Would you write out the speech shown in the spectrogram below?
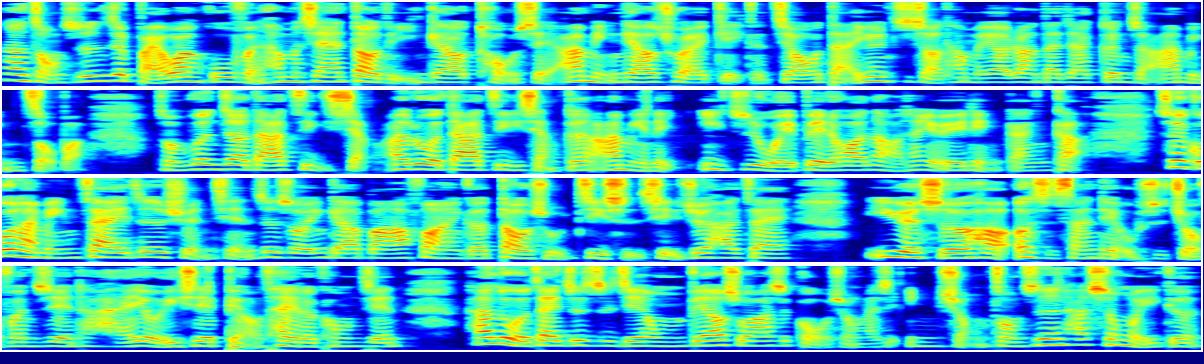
那总之，这百万郭粉，他们现在到底应该要投谁？阿明应该要出来给个交代，因为至少他们要让大家跟着阿明走吧，总不能叫大家自己想啊。如果大家自己想跟阿明的意志违背的话，那好像有一点尴尬。所以郭台铭在这选前，这时候应该要帮他放一个倒数计时器，就是他在一月十二号二十三点五十九分之前，他还有一些表态的空间。他如果在这之间，我们不要说他是狗熊还是英雄，总之他身为一个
